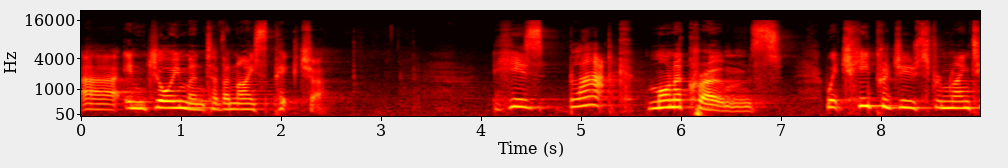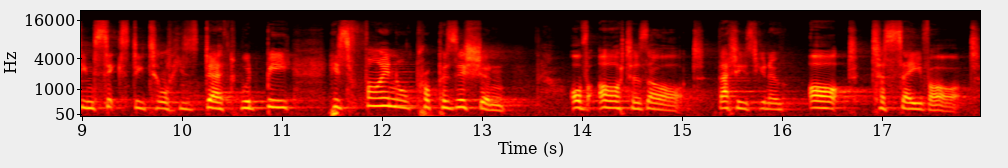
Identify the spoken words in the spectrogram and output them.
uh, enjoyment of a nice picture. His black monochromes, which he produced from 1960 till his death, would be his final proposition of art as art. That is, you know, art to save art.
